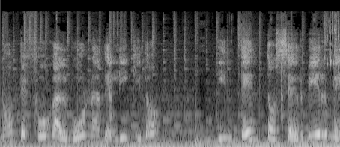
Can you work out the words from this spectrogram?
no te fuga alguna de líquido, intento servirme,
